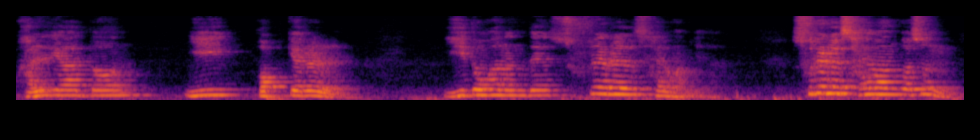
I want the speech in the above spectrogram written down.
관리하던 이 법궤를 이동하는데 수레를 사용합니다. 수레를 사용한 것은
